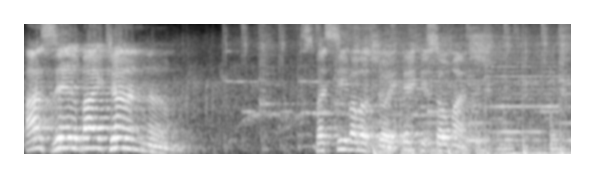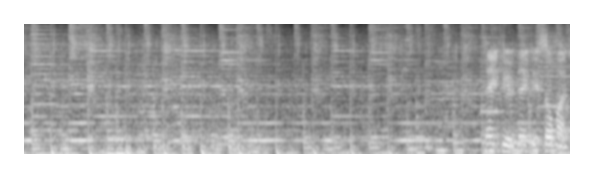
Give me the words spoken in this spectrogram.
Azerbaijan. Спасибо большое. Thank you so much. Thank you, thank you so much.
